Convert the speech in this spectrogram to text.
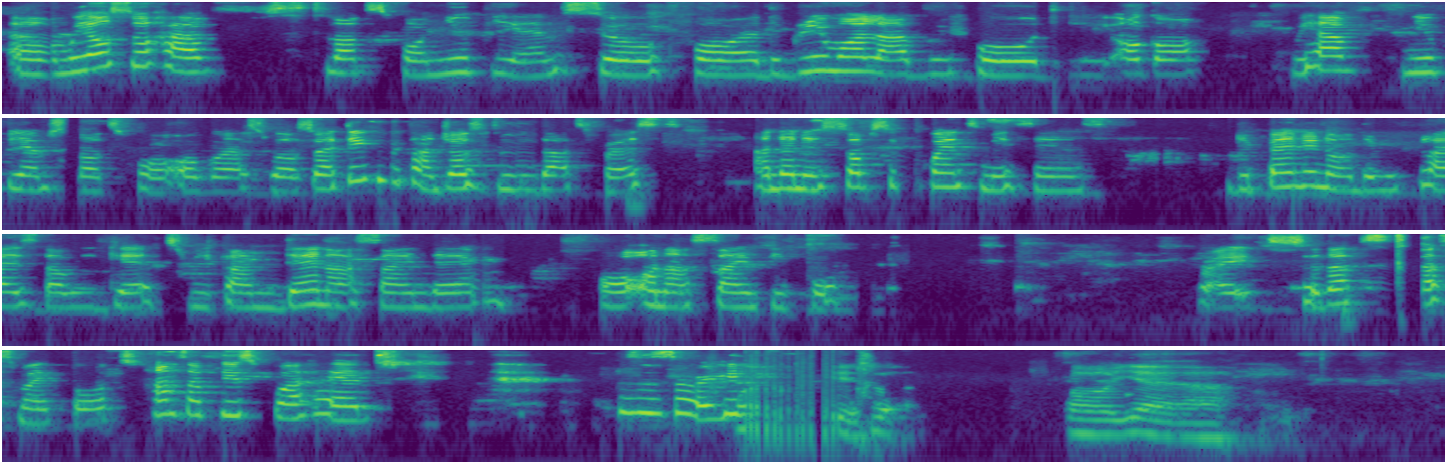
Um, we also have slots for new PMs. So for the Grimoire Lab Repo, the Augur, we have new PM slots for Augur as well. So I think we can just do that first. And then in subsequent meetings, depending on the replies that we get, we can then assign them or unassign people. Right. So that's that's my thought. Hamza, please go ahead. This is sorry. Okay, so, oh yeah, uh,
